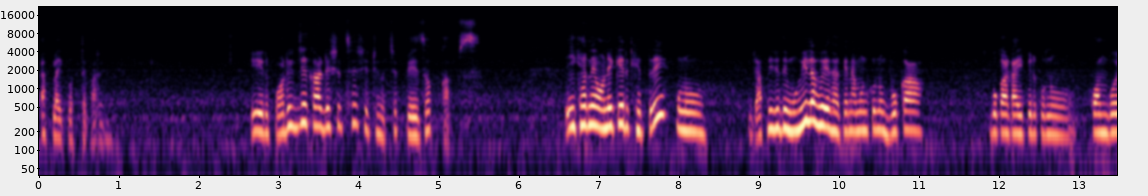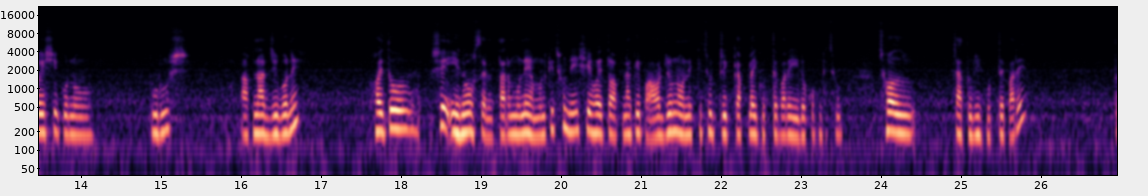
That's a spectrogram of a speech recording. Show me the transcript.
অ্যাপ্লাই করতে পারেন। এর পরের যে কার্ড এসেছে, সেটি হচ্ছে পেজ অফ কাপস এইখানে অনেকের ক্ষেত্রেই কোনো, আপনি যদি মহিলা হয়ে থাকেন, এমন কোনো বোকা বোকা টাইপের কোনো কম বয়সী কোনো পুরুষ আপনার জীবনে, হয়তো সে ইনোসেন্ট তার মনে এমন কিছু নেই, সে হয়তো আপনাকে পাওয়ার জন্য অনেক কিছু ট্রিক অ্যাপ্লাই করতে পারে, এরকম কিছু ছল চাতুরি করতে পারে। তো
